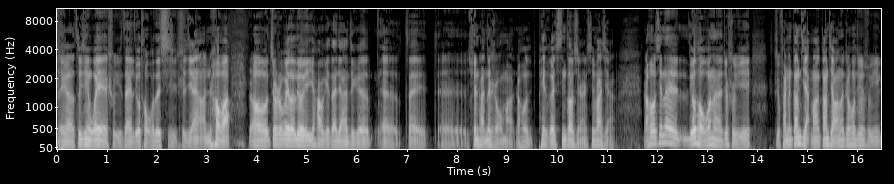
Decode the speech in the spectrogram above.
那个最近我也属于在留头发的时时间啊，你知道吧？然后就是为了六月一号给大家这个呃在呃宣传的时候嘛，然后配合新造型、新发型，然后现在留头发呢就属于就反正刚剪嘛，刚剪完了之后就属于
